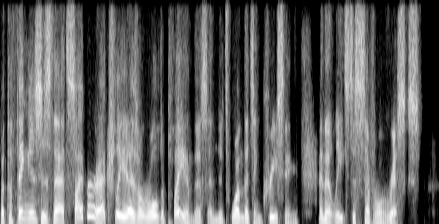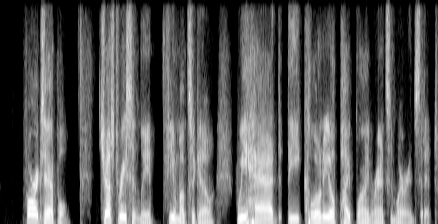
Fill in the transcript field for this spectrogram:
But the thing is, is that cyber actually has a role to play in this, and it's one that's increasing, and that leads to several risks. For example, just recently, a few months ago, we had the Colonial Pipeline ransomware incident.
